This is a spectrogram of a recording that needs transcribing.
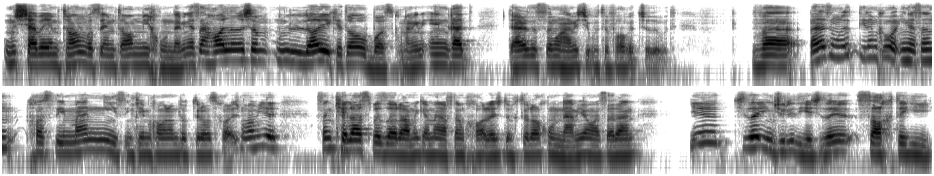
اون شب امتحان واسه امتحان میخوندم. این اصلا حال نداشتم اون لای کتاب رو باز کنم. یعنی اینقدر درد سه ماه چی متفاوت شده بود. و بعد از اون دیدم که این اصلا خواسته من نیست. اینکه می‌خوام برم دکترا واسه خارج. می‌خوام یه مثلا کلاس بذارم. میگم من رفتم خارج دکترا خوندم. یا مثلا یه چیزای اینجوری دیگه چیزای ساختگی.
